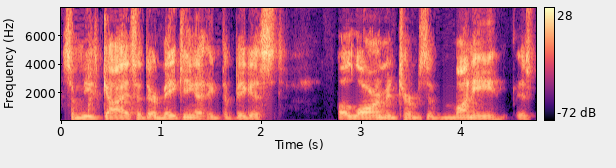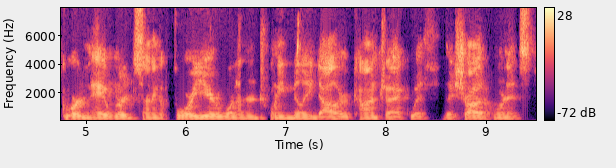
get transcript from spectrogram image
some of these guys that they're making. I think the biggest alarm in terms of money is Gordon Hayward signing a four year, $120 million contract with the Charlotte Hornets,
